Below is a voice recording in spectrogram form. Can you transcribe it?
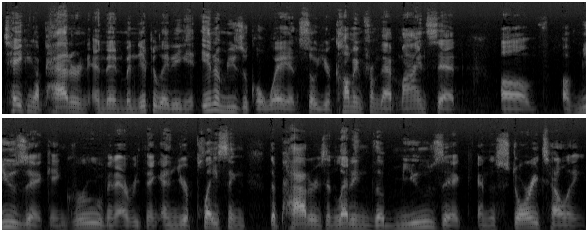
taking a pattern and then manipulating it in a musical way. And so you're coming from that mindset of, of music and groove and everything, and you're placing the patterns and letting the music and the storytelling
